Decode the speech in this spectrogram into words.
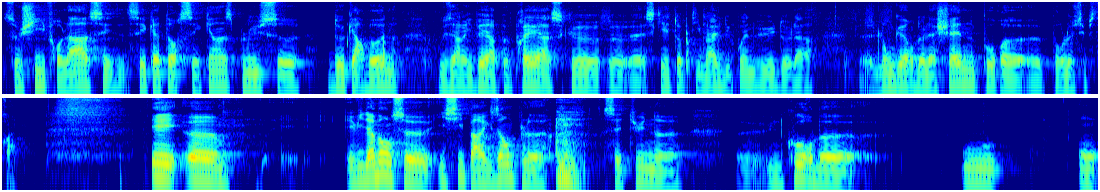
ce chiffre-là, C14, C15 plus 2 euh, carbone, vous arrivez à peu près à ce, qui est optimal du point de vue de la longueur de la chaîne pour, le substrat. Et évidemment, ici par exemple, c'est une, une courbe où on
